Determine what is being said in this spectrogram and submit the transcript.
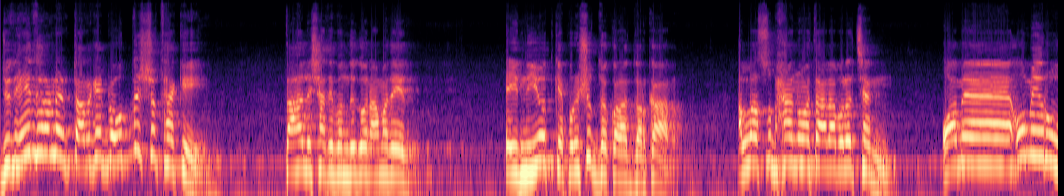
যদি এই ধরনের টার্গেট বা উদ্দেশ্য থাকে, তাহলে সাথী বন্ধুগণ, আমাদের এই নিয়তকে পরিশুদ্ধ করার দরকার। আল্লাহ সুবহান ওয়া তাআলা বলেছেন ওয়ামা উমিরু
